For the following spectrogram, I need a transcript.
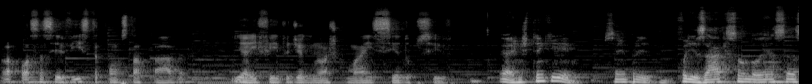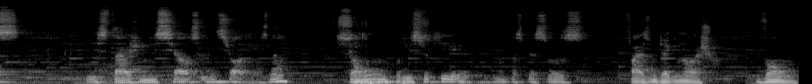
ela possa ser vista, constatada e aí feito o diagnóstico mais cedo possível. É, a gente tem que sempre frisar que são doenças em estágio inicial silenciosas, né? Então, por isso que muitas pessoas fazem um diagnóstico, vão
